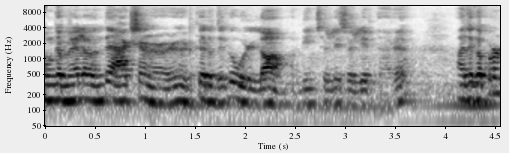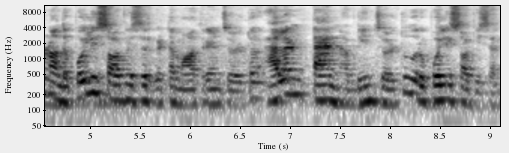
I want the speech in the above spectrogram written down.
உங்கள் மேலே வந்து ஆக்ஷன் எடுக்கிறதுக்கு உள்ளோம் அப்படின்னு சொல்லி சொல்லியிருக்காரு. அதுக்கப்புறம் நான் அந்த போலீஸ் ஆஃபீஸர்கிட்ட மாத்துறேன்னு சொல்லிட்டு அலன் டேன் அப்படின்னு சொல்லிட்டு ஒரு போலீஸ் ஆஃபீஸர்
